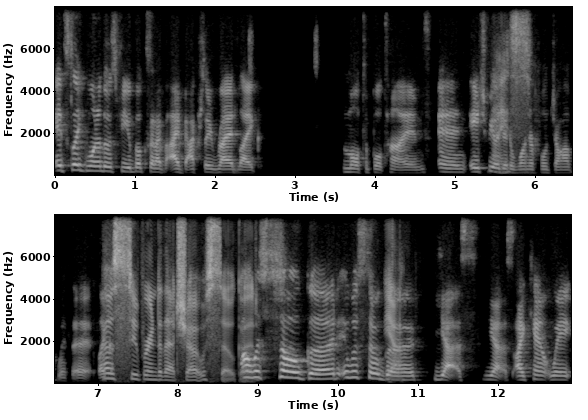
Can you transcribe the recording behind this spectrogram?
it's, like, one of those few books that I've I've actually read, like multiple times, and HBO did a wonderful job with it, Like I was super into that show, it was so good. Oh, it was so good, it was so Yeah. good. Yes, yes, I can't wait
